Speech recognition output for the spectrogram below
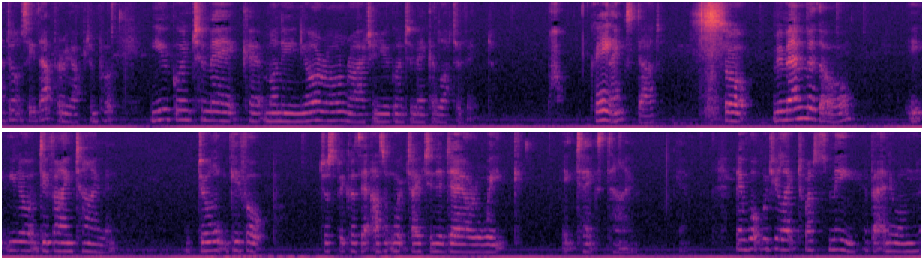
I don't see that very often, but you're going to make uh, money in your own right and you're going to make a lot of it. Great. Thanks, Dad. So remember though, you know, divine timing. Don't give up just because it hasn't worked out in a day or a week. It takes time. Yeah. Now, what would you like to ask me about anyone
